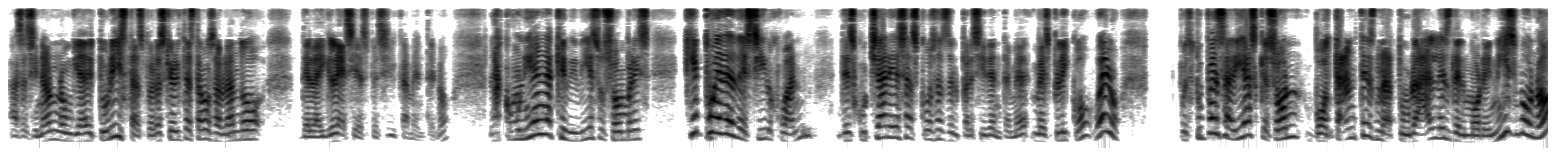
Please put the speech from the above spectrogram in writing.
asesinaron a un guía de turistas, pero es que ahorita estamos hablando de la iglesia específicamente, ¿no? La comunidad en la que vivían esos hombres, ¿qué puede decir, Juan? De escuchar esas cosas del presidente. ¿Me, explico? Bueno, pues tú pensarías que son votantes naturales del morenismo, ¿no?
